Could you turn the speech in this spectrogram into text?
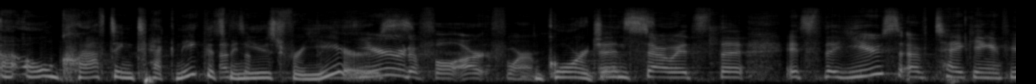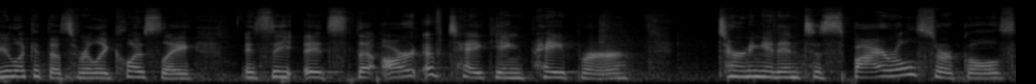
uh, old crafting technique that's, that's been used for years. Beautiful art form. Gorgeous. And so it's the it's the use of taking. If you look at this really closely, it's the it's the art of taking paper turning it into spiral circles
